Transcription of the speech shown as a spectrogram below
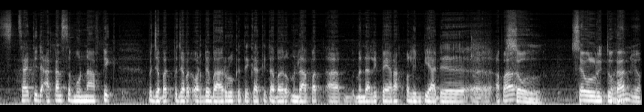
saya tidak akan semunafik pejabat-pejabat Orde Baru ketika kita baru mendapat uh, medali perak Olimpiade uh, apa? Seoul Seoul itu kan ya.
